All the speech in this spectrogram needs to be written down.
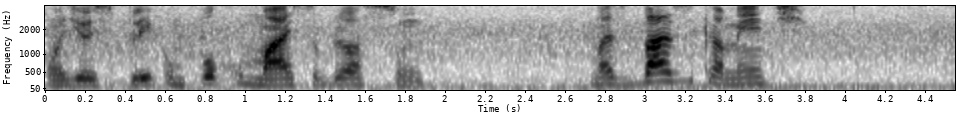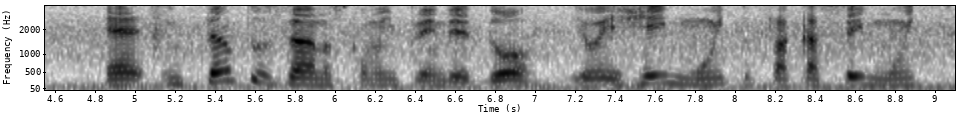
onde eu explico um pouco mais sobre o assunto. Mas basicamente é, em tantos anos como empreendedor, eu errei muito, fracassei muito,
